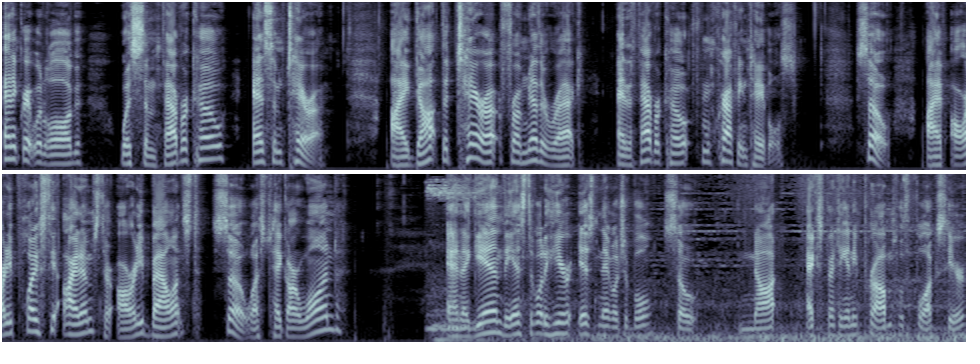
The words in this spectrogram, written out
and a greatwood log with some Fabrico and some Terra. I got the Terra from Netherrack and the Fabrico from crafting tables. So, I've already placed the items, they're already balanced. So, let's take our wand. And again, the instability here is negligible, so not expecting any problems with flux here.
